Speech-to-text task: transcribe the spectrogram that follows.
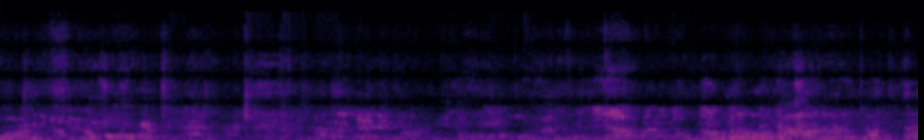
Okay okay Nanya apa kalah? ကဲ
